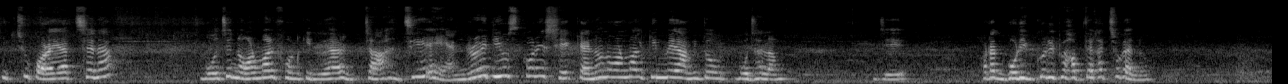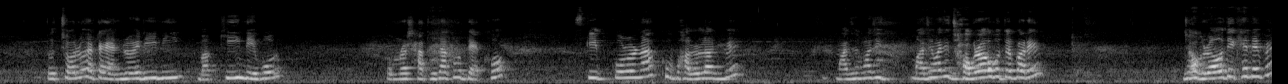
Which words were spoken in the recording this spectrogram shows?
কিচ্ছু করা যাচ্ছে না। বলছে নর্মাল ফোন কিনবে। আর যা যে অ্যান্ড্রয়েড ইউজ করে, সে কেন নর্মাল কিনবে আমি তো বোঝালাম। যে হঠাৎ গরিব গরিব ভাব দেখাচ্ছ কেন? তো চলো একটা অ্যান্ড্রয়েডই নিই বা কী নেব? তোমরা সাথে থাকো, দেখো। স্কিপ করো না, খুব ভালো লাগবে। মাঝে মাঝে মাঝে মাঝে ঝগড়াও হতে পারে। ঝগড়াও দেখে নেবে,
